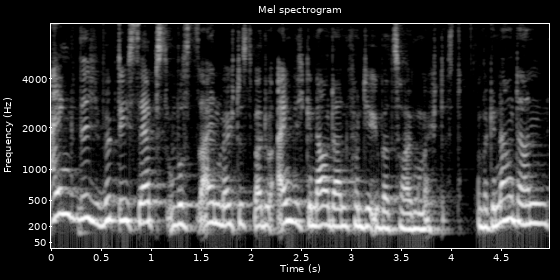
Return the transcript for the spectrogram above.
eigentlich wirklich selbstbewusst sein möchtest, weil du eigentlich genau dann von dir überzeugen möchtest. Aber genau dann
